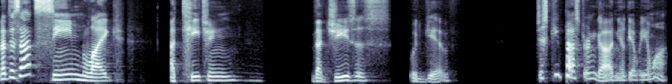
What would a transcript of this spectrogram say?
Now, does that seem like a teaching that Jesus would give, just keep pestering God and you'll get what you want.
